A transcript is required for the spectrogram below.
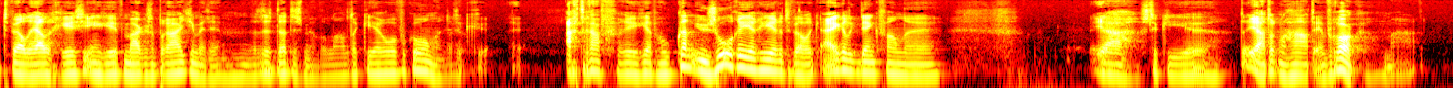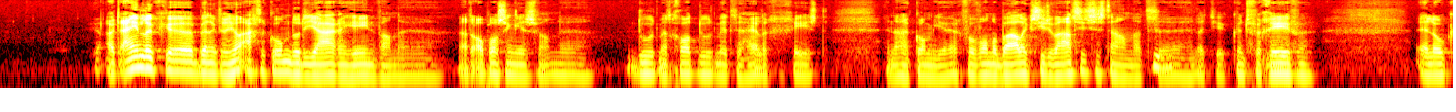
terwijl de Heilige Geest ingeeft, maak eens een praatje met hem. Dat is, dat is me wel een aantal keren overkomen. Dat ik eh, achteraf reageer van, hoe kan u zo reageren, terwijl ik eigenlijk denk van, eh, ja, een stukje, eh, ja, toch een haat en wrok. Maar Ja. uiteindelijk ben ik er heel achter gekomen door de jaren heen van, de oplossing is van, doe het met God, doe het met de Heilige Geest. En dan kom je voor wonderbaarlijke situaties te staan, dat, eh, dat je kunt vergeven. En ook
